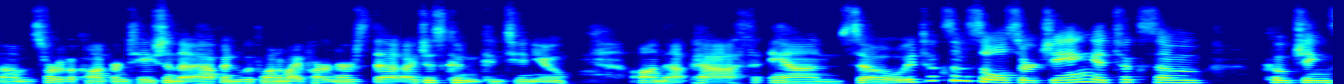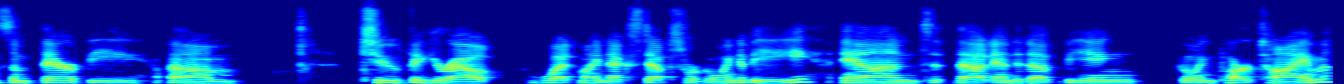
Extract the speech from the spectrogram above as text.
um, sort of a confrontation that happened with one of my partners that I just couldn't continue on that path. And so it took some soul searching, it took some coaching, some therapy um, to figure out what my next steps were going to be. And that ended up being going part time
